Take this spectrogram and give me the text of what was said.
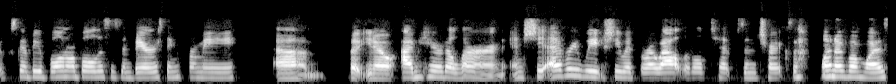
It's going to be vulnerable. This is embarrassing for me. Um, but you know, I'm here to learn. And she, every week she would throw out little tips and tricks. One of them was,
